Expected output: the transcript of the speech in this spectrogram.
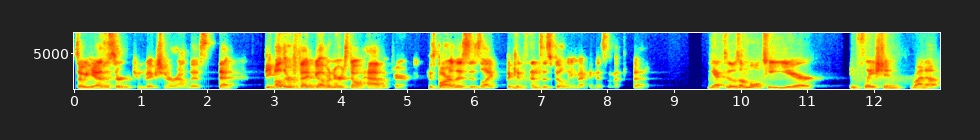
So he has a certain conviction around this that the other Fed governors don't have apparently. Because part of this is like the consensus building mechanism at the Fed. Yeah, because it was a multi-year inflation run up,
